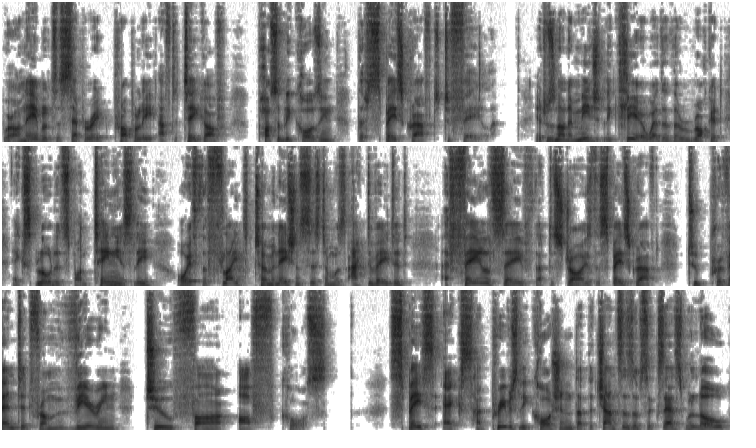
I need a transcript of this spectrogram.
were unable to separate properly after takeoff, possibly causing the spacecraft to fail. It was not immediately clear whether the rocket exploded spontaneously or if the flight termination system was activated, a fail safe that destroys the spacecraft to prevent it from veering too far off course. SpaceX had previously cautioned that the chances of success were low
